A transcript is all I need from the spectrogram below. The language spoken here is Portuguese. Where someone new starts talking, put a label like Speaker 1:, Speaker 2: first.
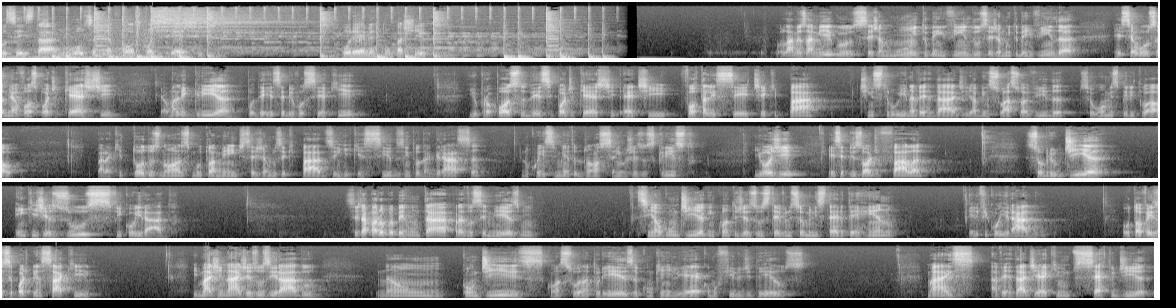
Speaker 1: Você está no Ouça Minha Voz Podcast por Everton Pacheco.
Speaker 2: Olá, meus amigos, seja muito bem-vindo, seja muito bem-vinda. Esse é o Ouça Minha Voz Podcast. É uma alegria poder receber você aqui. E o propósito desse podcast é te fortalecer, te equipar, te instruir na verdade, abençoar sua vida, seu homem espiritual para que todos nós mutuamente sejamos equipados, enriquecidos em toda graça, no conhecimento do nosso Senhor Jesus Cristo. E hoje esse episódio fala sobre o dia em que Jesus ficou irado. Você já parou para perguntar para você mesmo se em algum dia, enquanto Jesus esteve no seu ministério terreno, ele ficou irado? Ou talvez você pode pensar que Imaginar Jesus irado não condiz com a sua natureza, com quem ele é como filho de Deus. Mas a verdade é que um certo dia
